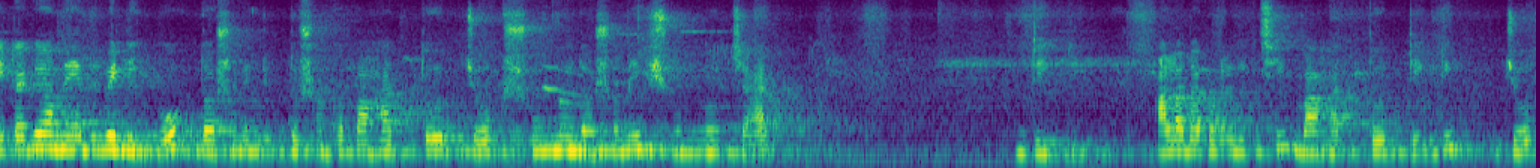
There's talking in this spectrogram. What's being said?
এটাকে আমি এভাবে লিখব, দশমিক যুক্ত সংখ্যা বাহাত্তর যোগ শূন্য দশমিক শূন্য চার ডিগ্রি। আলাদা করে লিখছি, বাহাত্তর ডিগ্রি যোগ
